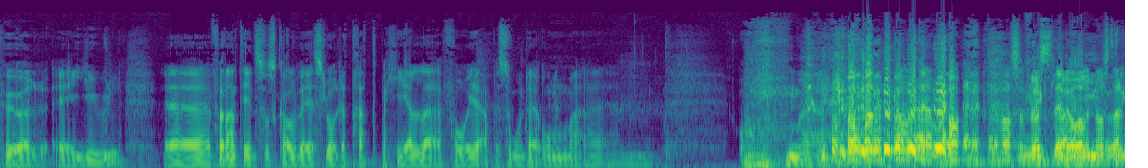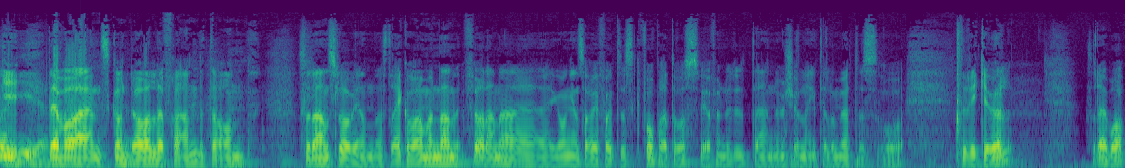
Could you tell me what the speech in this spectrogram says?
før eh, jul. Eh, før den tid så skal vi slå retrett på hele forrige episode om eh, om eh, hva var, hva var temaet? Det var så fryktelig dårlig. Nostalgi. Det var en skandale fra ende til annen. Så den slår vi en strek over. Men den, før denne gangen så har vi faktisk forberedt oss. Vi har funnet ut en unnskyldning til å møtes og drikke øl. Så det er bra.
